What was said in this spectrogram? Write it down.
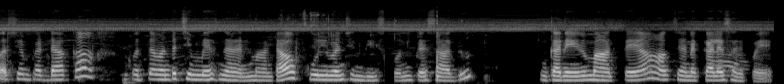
వర్షం పడ్డాక మొత్తం అంతా చిమ్మేసినారు అనమాట కూలి మనిషిని తీసుకొని ప్రసాద్. ఇంకా నేను మా అత్తయ్య మాకు శనక్కాయలే సరిపోయాయి.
